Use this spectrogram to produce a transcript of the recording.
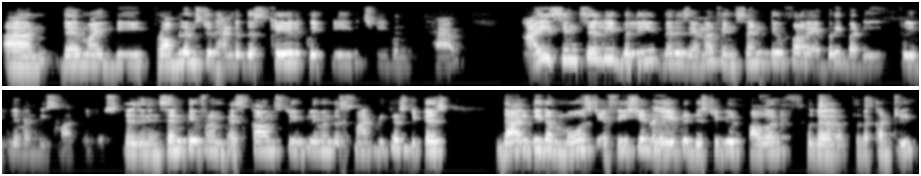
Um, there might be problems to handle the scale quickly, which we will have. I sincerely believe there is enough incentive for everybody to implement these smart meters. There's an incentive from discoms to implement the smart meters because that'll be the most efficient way to distribute power to the to the country.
